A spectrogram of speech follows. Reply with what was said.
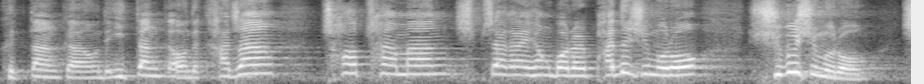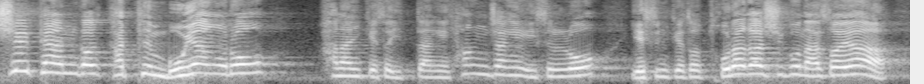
그 땅 가운데 이 땅 가운데 가장 처참한 십자가의 형벌을 받으심으로 죽으심으로 실패한 것 같은 모양으로 하나님께서 이 땅의 형장의 이슬로 예수님께서 돌아가시고 나서야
